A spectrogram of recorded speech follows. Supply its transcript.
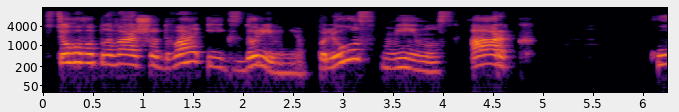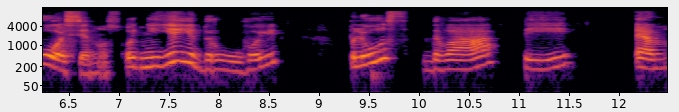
З цього випливає, що 2х дорівнює плюс-мінус арк косінус однієї другої плюс 2 πn,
